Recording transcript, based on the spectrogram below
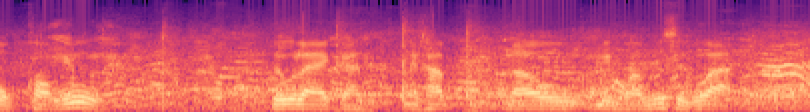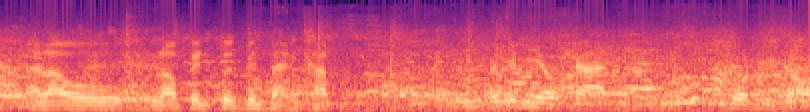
ปกครองลูกดูแลกันนะครับ เรามีความรู้สึกว่าเราเราเป็นปึกเป็นแผ่นครับก็จะมีโอกาสบนต่อ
